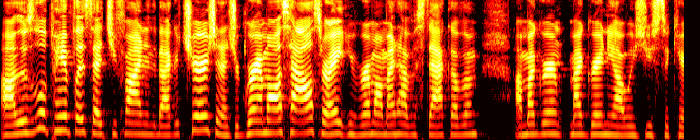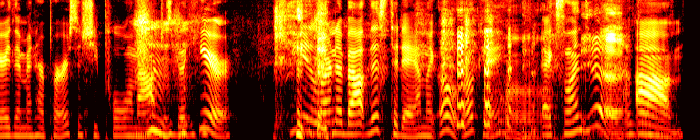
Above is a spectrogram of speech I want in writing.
Uh, there's little pamphlets that you find in the back of church and at your grandma's house, right? Your grandma might have a stack of them. Uh, my, gran- my granny always used to carry them in her purse and she'd pull them out and just be like, here, you need to learn about this today. I'm like, oh, okay. Excellent. Yeah. Um,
